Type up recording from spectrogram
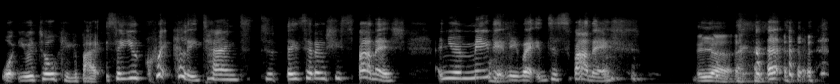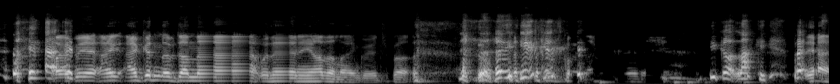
what you were talking about. So you quickly turned to, they said, oh, she's Spanish. And you immediately oh. went into Spanish. Yeah. I mean, I, I couldn't have done that with any other language, but you, got lucky. But yeah.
